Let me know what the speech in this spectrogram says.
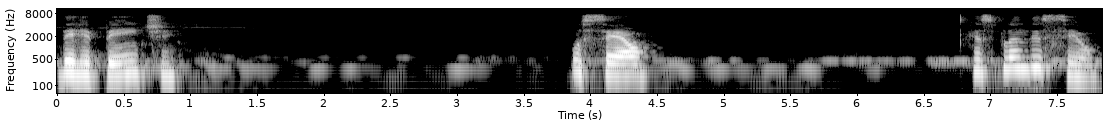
De repente, o céu resplandeceu.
